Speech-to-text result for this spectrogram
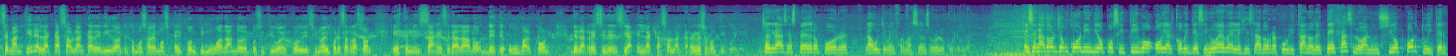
se mantiene en la Casa Blanca debido a que, como sabemos, él continúa dando de positivo de COVID-19 y por esa razón este mensaje será dado desde un balcón de la residencia en la Casa Blanca. Regreso contigo, William. Muchas gracias, Pedro, por la última información sobre lo ocurrido. El senador John Cornyn dio positivo hoy al COVID-19. El legislador republicano de Texas lo anunció por Twitter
